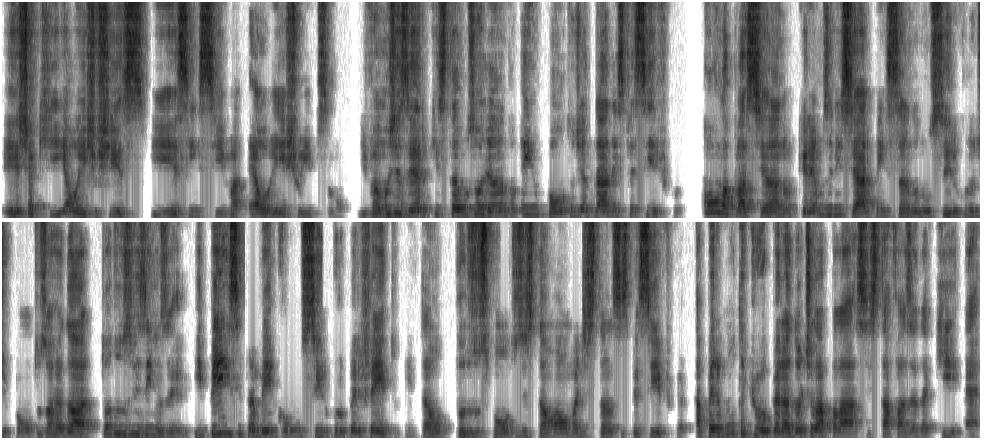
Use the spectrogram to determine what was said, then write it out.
Este aqui é o eixo x, e esse em cima é o eixo y. E vamos dizer que estamos olhando em um ponto de entrada específico. Com o Laplaciano, queremos iniciar pensando num círculo de pontos ao redor, todos os vizinhos dele. E pense também como um círculo perfeito, então todos os pontos estão a uma distância específica. A pergunta que o operador de Laplace está fazendo aqui é,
